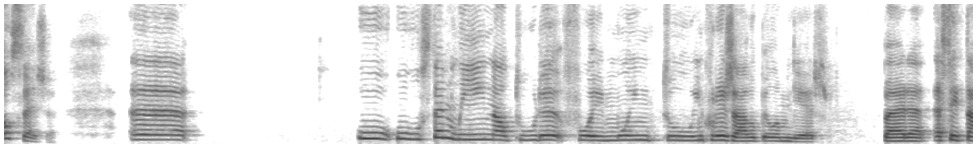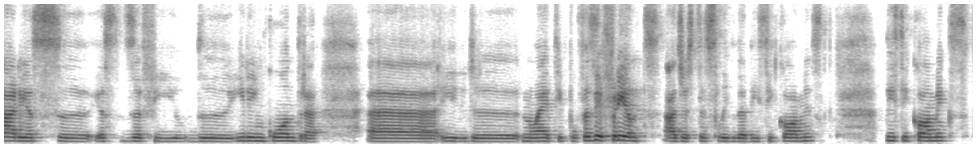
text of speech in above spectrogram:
Ou seja, uh, o, o Stan Lee, na altura, foi muito encorajado pela mulher para aceitar esse, esse desafio de ir em contra, uh, ir, não é tipo fazer frente à Justice League da DC Comics, DC Comics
